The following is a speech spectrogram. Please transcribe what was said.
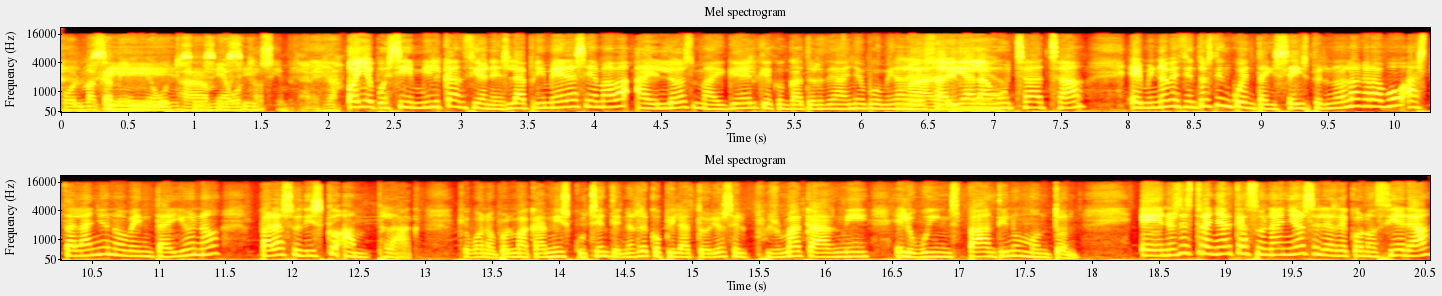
Paul McCartney Sí, me gusta, sí, me ha gustado sí. siempre, la verdad. Oye, pues sí, mil canciones. La primera se llamaba I Lost My Girl, que con 14 años, pues mira, le dejaría a la muchacha en 1956, pero no la grabó hasta el año 91 para su disco Unplugged. Que bueno, Paul McCartney, escuchen, tiene recopilatorios, el Paul McCartney, el Wingspan, tiene un montón. Eh, no es de extrañar que hace un año se le reconociera,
